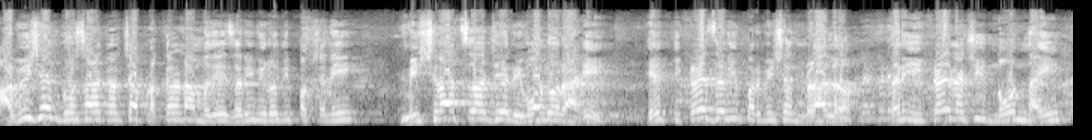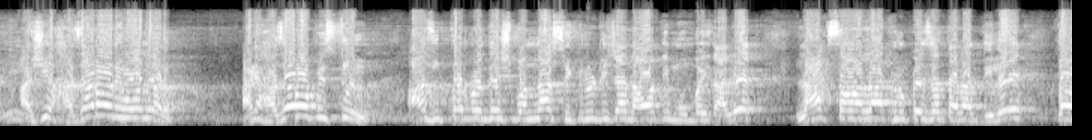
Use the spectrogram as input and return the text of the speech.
अभिषेक घोसाळकरच्या प्रकरणामध्ये जरी विरोधी पक्षांनी मिश्राचं जे रिव्हॉल्वर आहे हे तिकडे जरी परमिशन मिळालं तरी इकडे त्याची नोंद नाही. अशी हजारो रिव्हॉल्वर आणि हजारो पिस्तूल आज उत्तर प्रदेश मधला सिक्युरिटीच्या नावाती मुंबईत आले लाख सव्वा लाख रुपये जर त्याला दिले तर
